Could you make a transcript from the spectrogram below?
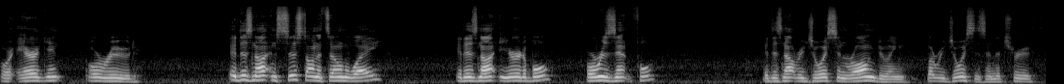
or arrogant or rude. It does not insist on its own way. It is not irritable or resentful. It does not rejoice in wrongdoing, but rejoices in the truth.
